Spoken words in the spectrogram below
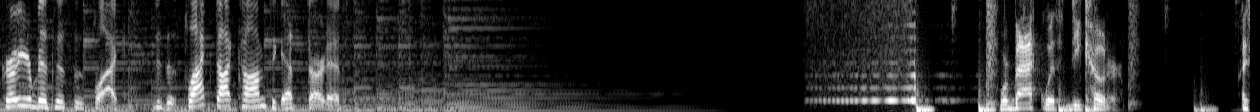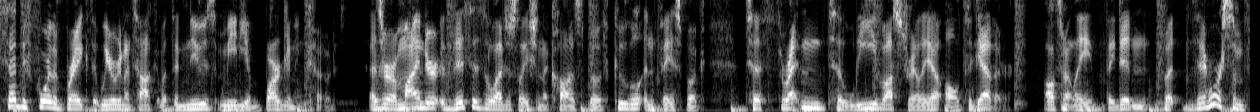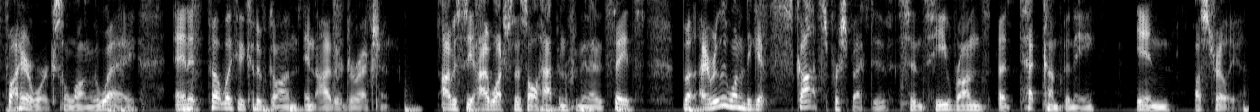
Grow your business in Slack. Visit slack.com to get started. We're back with Decoder. I said before the break that we were going to talk about the News Media Bargaining Code. As a reminder, this is the legislation that caused both Google and Facebook to threaten to leave Australia altogether. Ultimately, they didn't, but there were some fireworks along the way, and it felt like it could have gone in either direction. Obviously, I watched this all happen from the United States, but I really wanted to get Scott's perspective since he runs a tech company in Australia.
